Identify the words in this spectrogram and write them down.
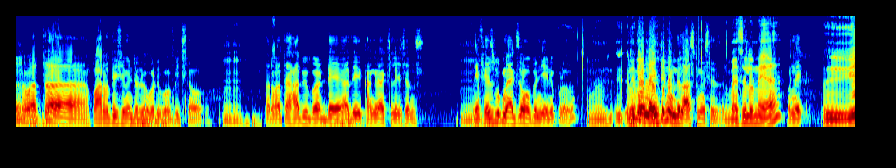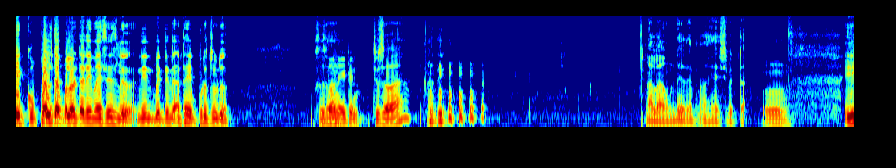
తర్వాత పార్వతీశం ఇంటర్వ్యూ ఒకటి పంపించినావు. తర్వాత హ్యాపీ బర్త్డే అది కంగ్రాచులేషన్స్ నేను ఫేస్బుక్ మాక్సిమం ఓపెన్ చేయను ఇప్పుడు. టూ నైన్టీన్ ఉంది లాస్ట్ మెసేజ్ మెసేజ్లు ఉన్నాయా? ఉన్నాయి. ఏ కుప్పలు తెప్పలు ఉంటాయి నీ మెసేజ్లు నేను పెట్టింది అంటే ఎప్పుడు చూడు. టూ థౌజండ్ ఎయిటీన్ చూసావా? అది. అలా ఉండేది మహేష్ బిట్ట ఈ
